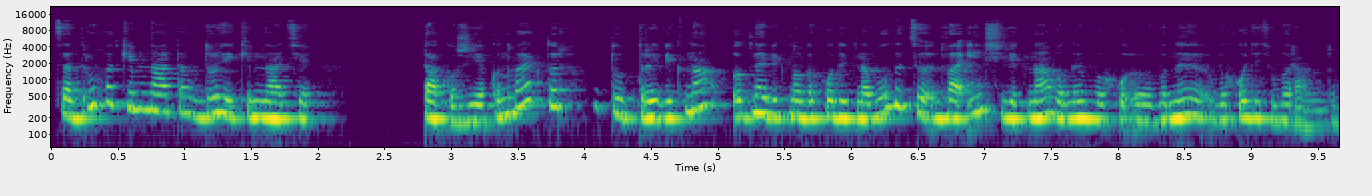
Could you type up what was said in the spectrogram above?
Це друга кімната. В другій кімнаті також є конвектор. Тут три вікна. Одне вікно виходить на вулицю, два інші вікна вони, вихо- вони виходять в веранду.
